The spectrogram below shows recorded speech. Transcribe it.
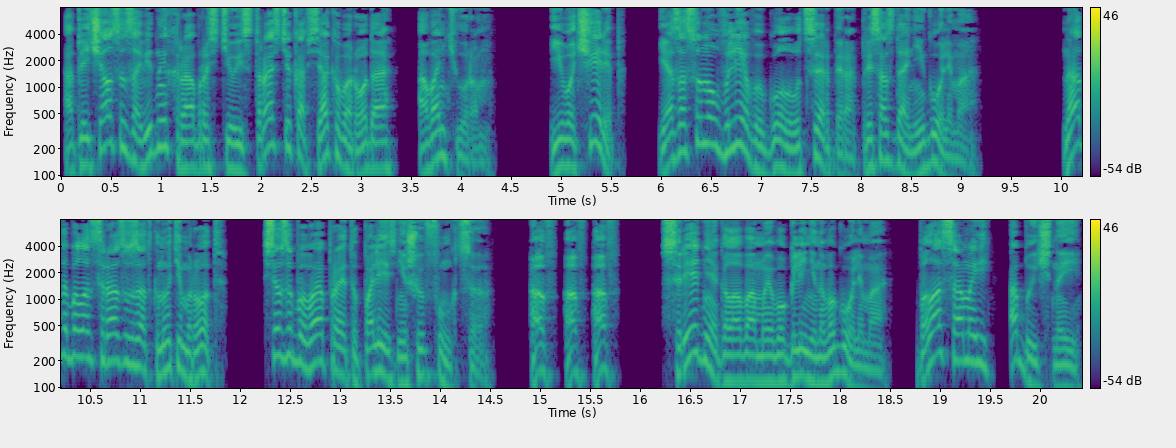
отличался завидной храбростью и страстью ко всякого рода авантюрам. Его череп я засунул в левую голову Цербера при создании голема. Надо было сразу заткнуть им рот, все забывая про эту полезнейшую функцию. Аф-аф-аф. Средняя голова моего глиняного голема была самой обычной,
